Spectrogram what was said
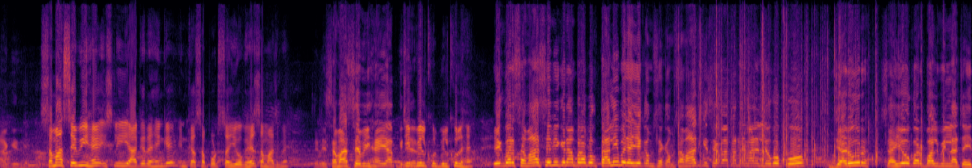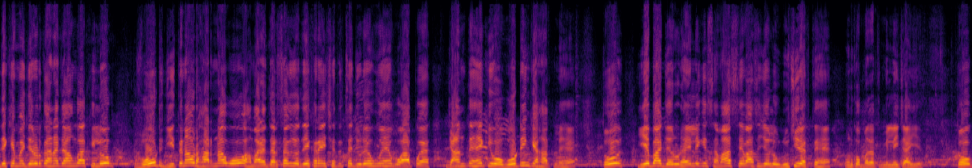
आगे रहेंगे। समाज सेवी हैं इसलिए ये आगे रहेंगे। इनका सपोर्ट सहयोग है समाज में। चलिए समाज सेवी हैं ये आपके जी बिल्कुल बिल्कुल हैं। एक बार समाज सेवी के नाम पर आप लोग ताली बजाइए कम से कम। समाज की सेवा करने वाले लोगों को ज़रूर सहयोग और बल मिलना चाहिए। देखिए मैं ज़रूर कहना चाहूँगा कि लोग वोट जीतना और हारना वो हमारे दर्शक जो देख रहे हैं क्षेत्र से जुड़े हुए हैं वो आप जानते हैं कि वो वोटिंग के हाथ में है। तो ये बात ज़रूर है लेकिन समाज सेवा से जो लोग रुचि रखते हैं उनको मदद मिलनी चाहिए। तो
